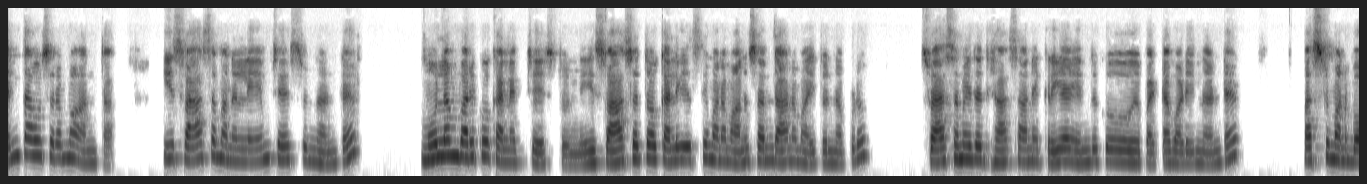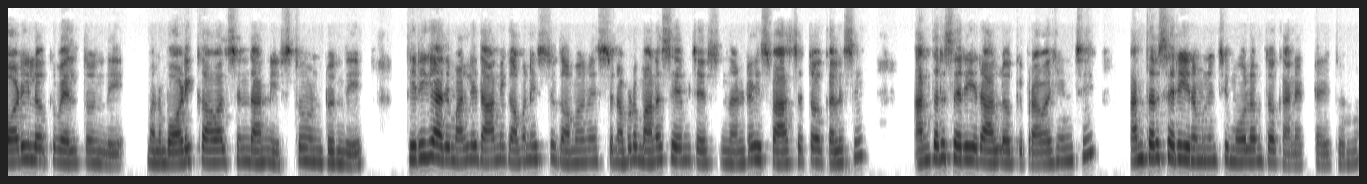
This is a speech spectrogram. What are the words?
ఎంత అవసరమో అంత. ఈ శ్వాస మనల్ని ఏం చేస్తుందంటే మూలం వరకు కనెక్ట్ చేస్తుంది. ఈ శ్వాసతో కలిసి మనం అనుసంధానం అయితున్నప్పుడు శ్వాస మీద ధ్యాస అనే క్రియ ఎందుకు పెట్టబడిందంటే ఫస్ట్ మన బాడీలోకి వెళ్తుంది. మన బాడీకి కావాల్సిన దాన్ని ఇస్తూ ఉంటుంది. తిరిగి అది మళ్ళీ దాన్ని గమనిస్తూ గమనిస్తున్నప్పుడు మనసు ఏం చేస్తుందంటే ఈ శ్వాసతో కలిసి అంతర శరీరాల్లోకి ప్రవహించి అంతర శరీరం నుంచి మూలంతో కనెక్ట్ అవుతుంది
